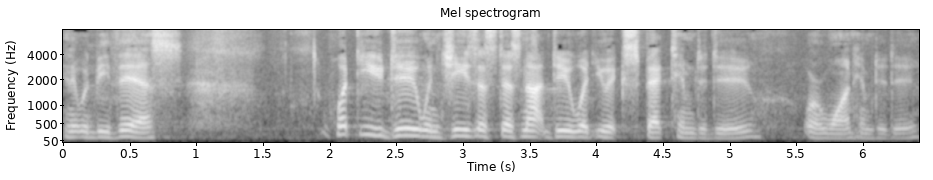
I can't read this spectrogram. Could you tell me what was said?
and it would be this What do you do when Jesus does not do what you expect him to do or want him to do?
